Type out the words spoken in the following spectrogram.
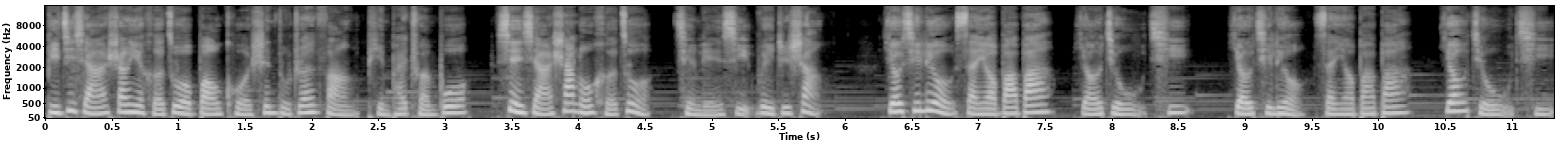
笔记侠商业合作包括深度专访、品牌传播、线下沙龙合作，请联系魏之上，幺七六三幺八八幺九五七，幺七六三幺八八幺九五七。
